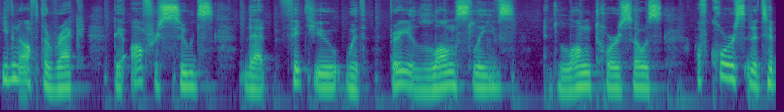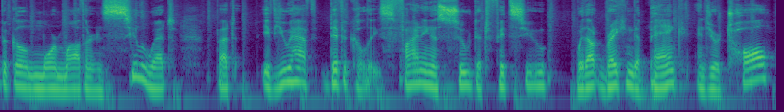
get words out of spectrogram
Even off the rack, they offer suits that fit you with very long sleeves and long torsos of course, in a typical, more modern silhouette, but if you have difficulties finding a suit that fits you without breaking the bank and you're tall,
